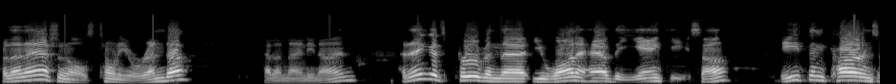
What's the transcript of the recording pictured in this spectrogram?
For the Nationals, Tony Renda at a 99. I think it's proven that you want to have the Yankees, huh? Ethan Carnes,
